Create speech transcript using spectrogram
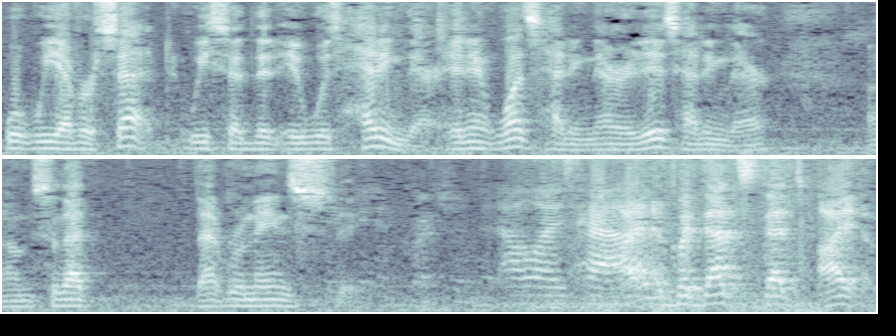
what we ever said. We said that it was heading there, and it was heading there. It is heading there. Um, so that that remains. An impression that allies have. I, but that's that's I.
